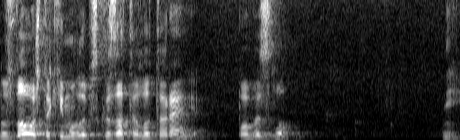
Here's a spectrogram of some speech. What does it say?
Ну, знову ж таки, могли б сказати лотерея. Повезло. Ні.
